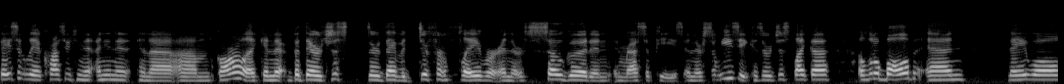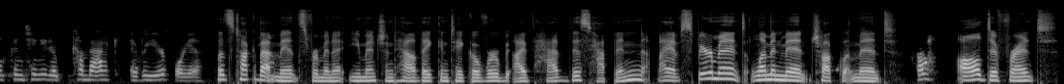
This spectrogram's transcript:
basically a cross between an onion and a um, garlic and they're, but they're just they're, they have a different flavor and they're so good in, in recipes and they're so easy because they're just like a, a little bulb and they will continue to come back every year for you. Let's talk about mints for a minute. You mentioned how they can take over. I've had this happen. I have spearmint, lemon mint, chocolate mint, all different.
